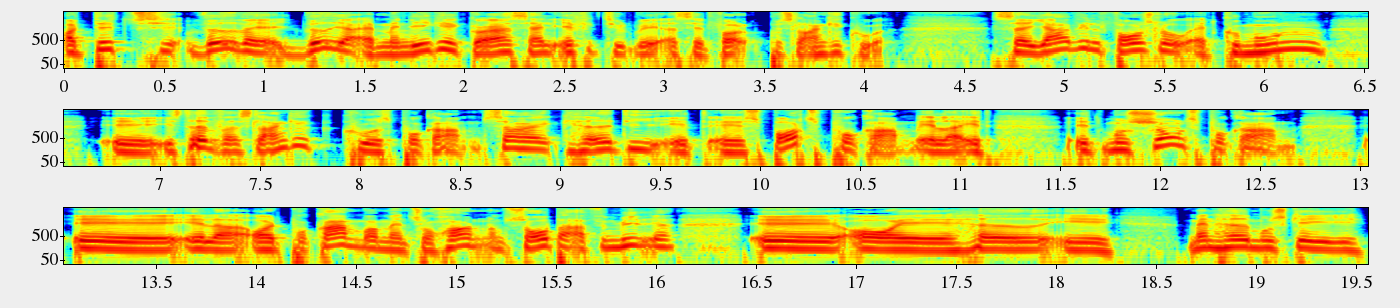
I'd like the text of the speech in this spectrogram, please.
og det ved, jeg, ved jeg, at man ikke gør særlig effektivt ved at sætte folk på slankekur. Så jeg vil foreslå, at kommunen øh, i stedet for et slankekursprogram, så havde de et øh, sportsprogram eller et, et motionsprogram øh, eller og et program, hvor man tog hånd om sårbare familier øh, og øh, havde øh, man havde måske,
